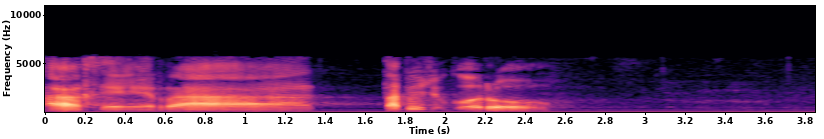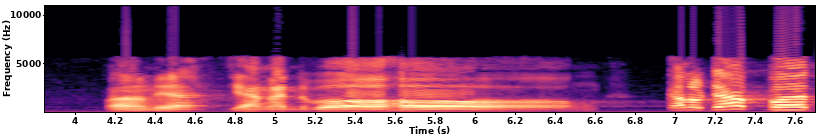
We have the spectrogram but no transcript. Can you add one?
akhirat. Tapi syukur. Paham ya? Jangan bohong. Kalau dapat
